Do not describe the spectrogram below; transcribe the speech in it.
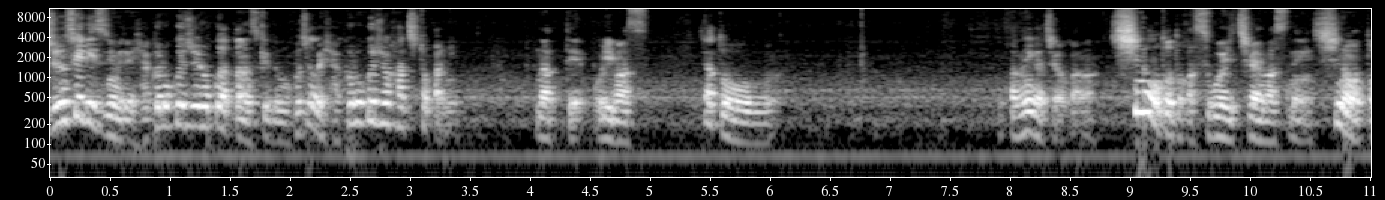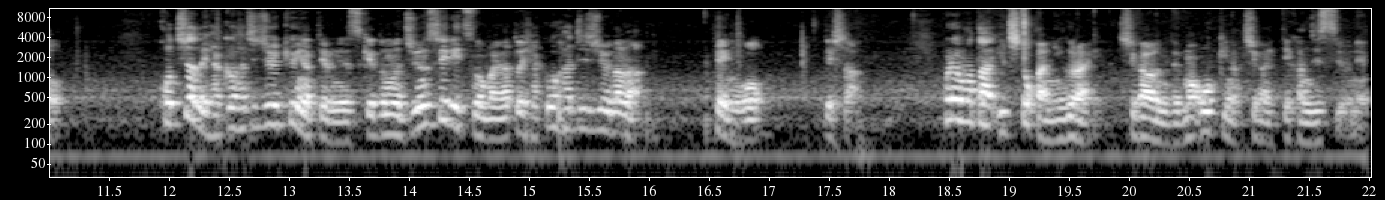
純正率において166だったんですけれども、こちらだと168とかになっております。あと、何が違うかな？死の音とかすごい違いますね。死の音。こっちだと189になっているんですけれども、純正率の場合だと187.5でした。これはまた1とか2ぐらい違うので、まあ、大きな違いという感じですよね。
